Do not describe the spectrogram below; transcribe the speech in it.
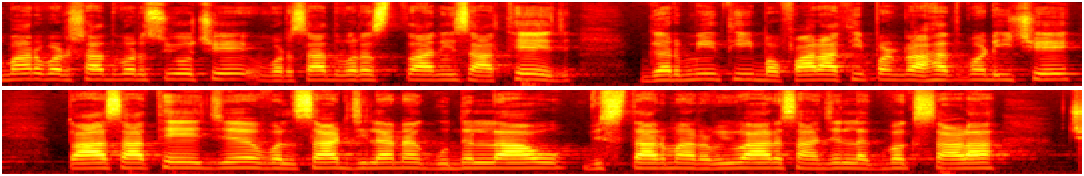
ધોધમાર વરસાદ વરસ્યો છે. વરસાદ વરસતાની સાથે જ ગરમીથી, બફારાથી પણ રાહત મળી છે. તો આ સાથે જ વલસાડ જિલ્લાના ગુંદલાવ વિસ્તારમાં રવિવાર સાંજે લગભગ સાડા છ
